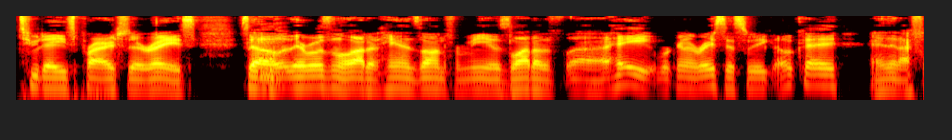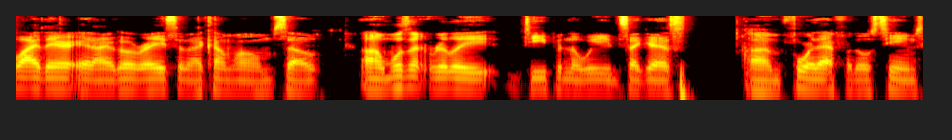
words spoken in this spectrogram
two days prior to the race. So there wasn't a lot of hands on for me. It was a lot of, uh, hey, we're going to race this week. Okay. And then I fly there and I go race and I come home. So um, wasn't really deep in the weeds, I guess. Um, for that for those teams.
